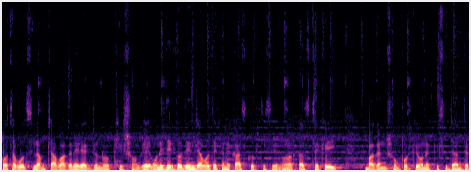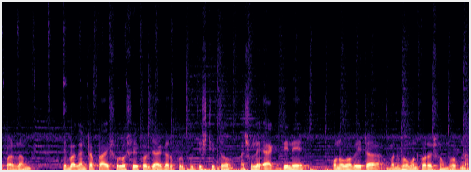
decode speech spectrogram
কথা বলছিলাম চা বাগানের একজন রক্ষীর সঙ্গে। উনি দীর্ঘদিন যাবৎ এখানে কাজ করতেছেন। ওনার কাছ থেকেই বাগান সম্পর্কে অনেক কিছু জানতে পারলাম। এই বাগানটা প্রায় ষোলোশো একর জায়গার উপর প্রতিষ্ঠিত। আসলে একদিনে কোনোভাবে এটা মানে ভ্রমণ করা সম্ভব না।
